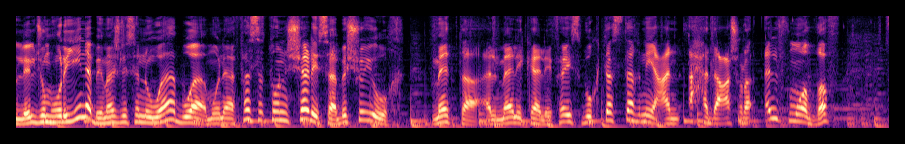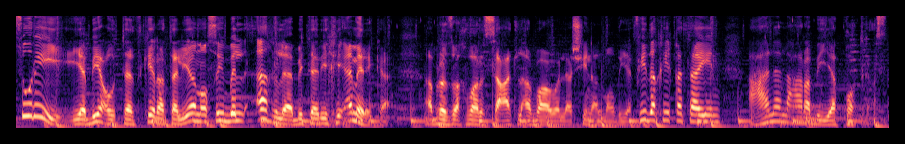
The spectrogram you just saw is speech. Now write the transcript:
للجمهوريين بمجلس النواب ومنافسة شرسة بالشيوخ. ميتا المالكة لفيسبوك تستغني عن 11 ألف موظف. سوري يبيع تذكرة اليانصيب الأغلى بتاريخ أمريكا. أبرز أخبار الساعة الأربع والعشرين الماضية في دقيقتين على العربية بودكاست.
